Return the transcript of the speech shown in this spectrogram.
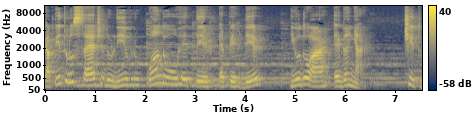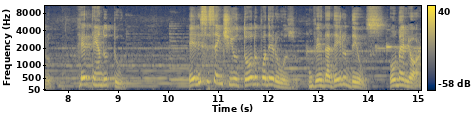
Capítulo 7 do livro Quando o reter é perder e o doar é ganhar. Título: Retendo tudo. Ele se sentiu todo-poderoso, um verdadeiro Deus, ou melhor,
